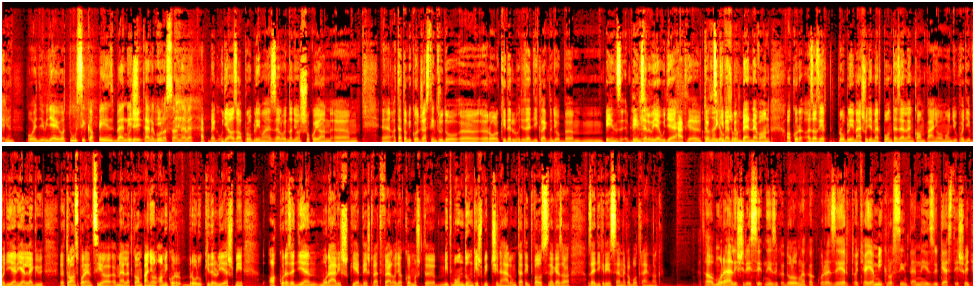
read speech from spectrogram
hogy ugye ő ott úszik a pénzben, ugye, és utána gonoszan nevet. Hát meg ugye az a probléma ezzel, hogy nagyon sok olyan, um, tehát amikor Justin Trudeau-ról kiderül, hogy az egyik legnagyobb pénz, pénzelője, ugye hát tök ciki, mert benne van, akkor az azért problémás, ugye, mert pont ez ellen kampányol mondjuk, vagy, vagy ilyen jellegű transzparencia mellett kampányol, amikor róluk kiderül ilyesmi, akkor ez egy ilyen morális kérdést vet fel, hogy akkor most mit mondunk és mit csinálunk. Tehát itt valószínűleg ez a, az egyik része ennek a botránynak. Hát ha a morális részét nézzük a dolognak, akkor azért, hogyha ilyen mikroszinten nézzük ezt, és hogy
